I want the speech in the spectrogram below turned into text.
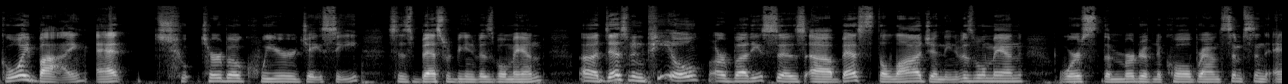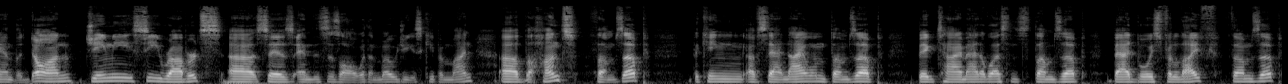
Goy Bai at T- Turbo Queer JC says best would be Invisible Man. Uh, Desmond Peel, our buddy, says uh, best The Lodge and The Invisible Man. Worst, The Murder of Nicole Brown Simpson and The Dawn. Jamie C. Roberts uh, says, and this is all with emojis, keep in mind. Uh, the Hunt, thumbs up. The King of Staten Island, thumbs up. Big Time Adolescence, thumbs up. Bad Boys for Life, thumbs up.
